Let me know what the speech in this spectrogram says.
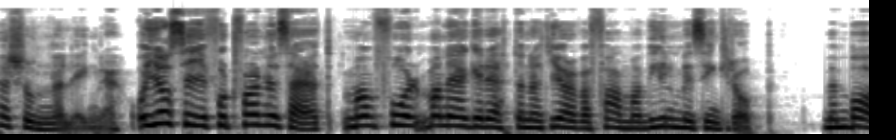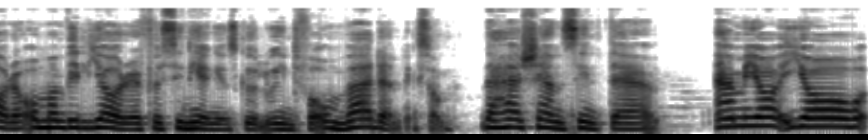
personerna längre. Och jag säger fortfarande så att man, får, man äger rätten att göra vad fan man vill med sin kropp. Men bara om man vill göra det för sin egen skull och inte för omvärlden. Liksom. Det här känns inte... Nej, men jag, jag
